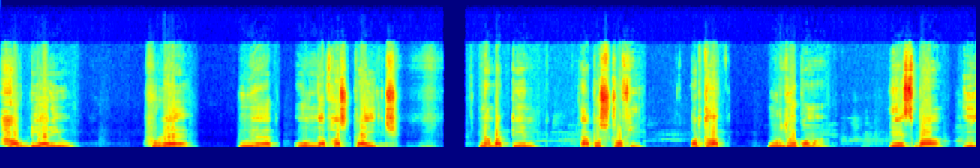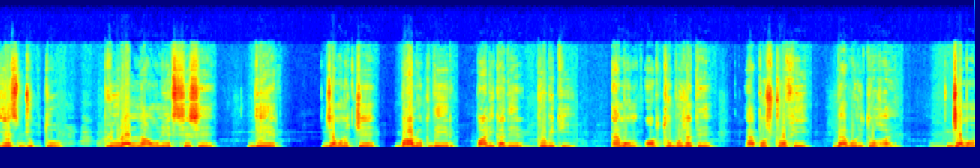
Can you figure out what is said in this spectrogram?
how dear you hurray you have won the first prize number ten apostrophe অর্থাৎ ঊর্ধ্ব কমা। এস বা ইএস যুক্ত প্লুরাল নাউনের শেষে দের, যেমন হচ্ছে বালকদের, বালিকাদের প্রভৃতি, এমন অর্থ বোঝাতে অ্যাপোস্ট্রফি ব্যবহৃত হয়। যেমন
